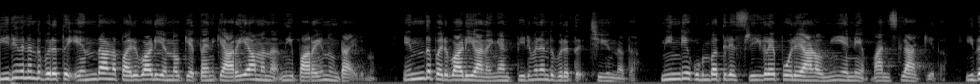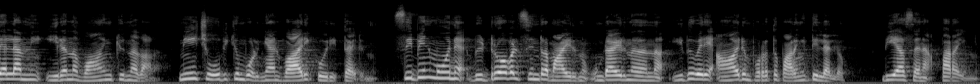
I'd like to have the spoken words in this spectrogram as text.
തിരുവനന്തപുരത്ത് എന്താണ് പരിപാടി എന്നൊക്കെ തനിക്ക് അറിയാമെന്ന് നീ പറയുന്നുണ്ടായിരുന്നു. എന്ത് പരിപാടിയാണ് ഞാൻ തിരുവനന്തപുരത്ത് ചെയ്യുന്നത്? നിന്റെ കുടുംബത്തിലെ സ്ത്രീകളെ പോലെയാണോ നീ എന്നെ മനസ്സിലാക്കിയത്? ഇതെല്ലാം നീ ഇരന്ന് വാങ്ങിക്കുന്നതാണ്. നീ ചോദിക്കുമ്പോൾ ഞാൻ വാരിക്കോരി തരുന്നു. സിബിൻ മോന് വിഡ്രോവൽ സിൻഡ്രം ആയിരുന്നു ഉണ്ടായിരുന്നതെന്ന് ഇതുവരെ ആരും പുറത്തു പറഞ്ഞിട്ടില്ലല്ലോ. ദിയാസന പറയുന്നു.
